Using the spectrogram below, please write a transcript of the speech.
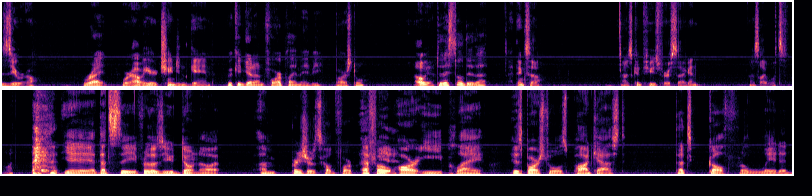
zero. Right. We're out here changing the game. We could get on Fore Play maybe. Barstool. Oh yeah, Do they still do that? I think so. I was confused for a second. I was like, "What's what?" Yeah, yeah, yeah. That's the for those of you who don't know it. I'm pretty sure it's called for F O R E play is Barstool's podcast. That's golf related.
